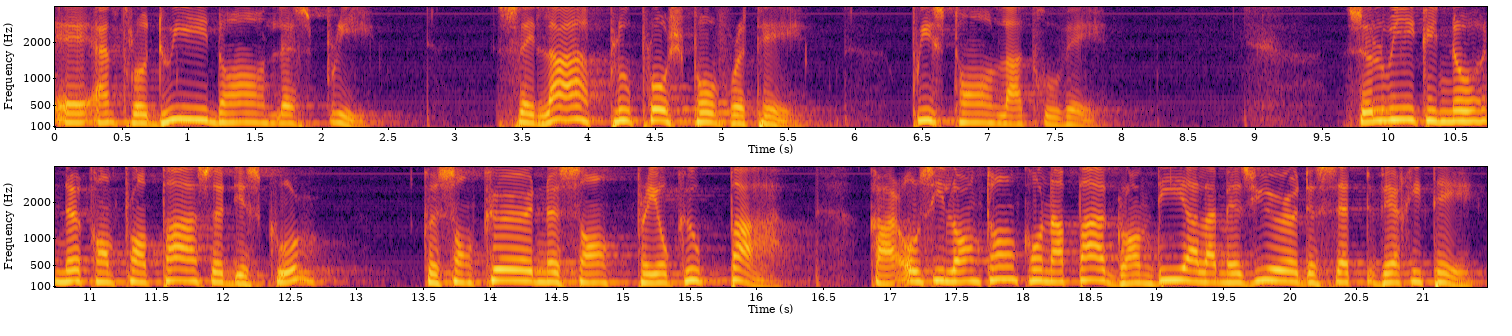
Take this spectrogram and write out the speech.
est introduit dans l'esprit. C'est la plus proche pauvreté puisse-t-on la trouver? Celui qui ne, comprend pas ce discours, que son cœur ne s'en préoccupe pas, car aussi longtemps qu'on n'a pas grandi à la mesure de cette vérité,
